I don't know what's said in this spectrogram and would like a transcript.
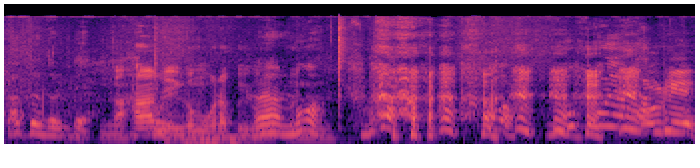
따뜻할 때. 나 할아버지 이거 먹으라고 이거 어, 먹고 먹어. 있는데. 우리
